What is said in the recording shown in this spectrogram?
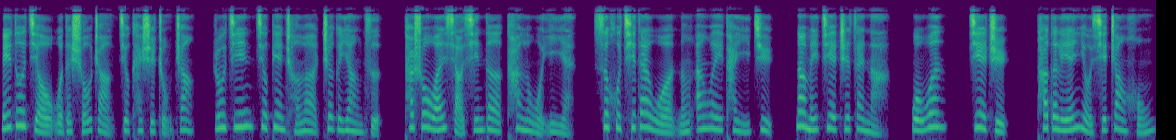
没多久我的手掌就开始肿胀，如今就变成了这个样子。他说完，小心的看了我一眼，似乎期待我能安慰他一句：“那枚戒指在哪？”我问：“戒指？”他的脸有些涨红，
